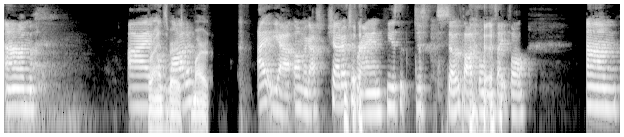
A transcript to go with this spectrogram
Um, I Brian's very of, smart. I yeah. Oh my gosh! Shout out to Brian. He's just so thoughtful and insightful. Um,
